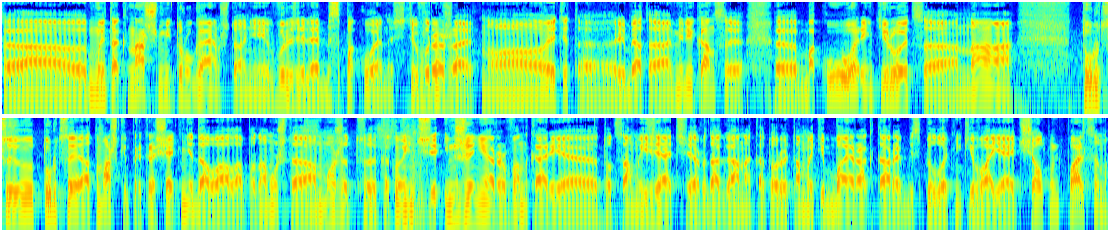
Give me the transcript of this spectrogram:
э, мы так наш МИД ругаем, что они выразили обеспокоенность, выражают, но эти-то ребята, американцы, э, Баку ориентируются на Турцию, Турция отмашки прекращать не давала, потому что может какой-нибудь инженер в Анкаре, тот самый зять Эрдогана, который там эти байрактары, беспилотники ваяет, щелкнуть пальцем,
